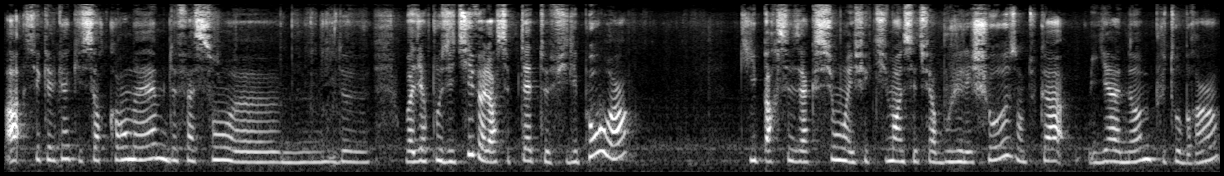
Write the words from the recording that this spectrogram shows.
Ah, c'est quelqu'un qui sort quand même de façon, euh, de, on va dire, positive. Alors, c'est peut-être Philippot, hein, qui, par ses actions, effectivement, essaie de faire bouger les choses. En tout cas, il y a un homme plutôt brun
